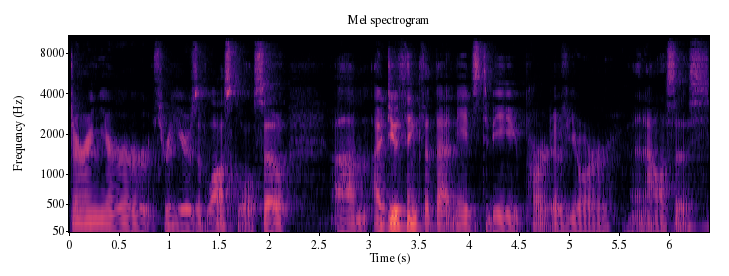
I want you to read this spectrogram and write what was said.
during your three years of law school. So um, I do think that that needs to be part of your analysis,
